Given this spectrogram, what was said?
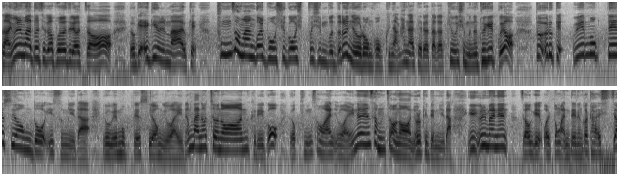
자, 율마도 제가 보여드렸죠. 여기 애기 율마 이렇게 풍성한 걸 보시고 싶으신 분들은 이런 거 그냥 하나 데려다가 키우시면 되겠고요. 또 이렇게 외목대 수영도 있습니다. 요 외목대 수영 요 아이는 15,000원 그리고 요 풍성한 요 아이는 3,000원 이렇게 됩니다. 이 율마는 저기 월동 안 되는 거 다 아시죠?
